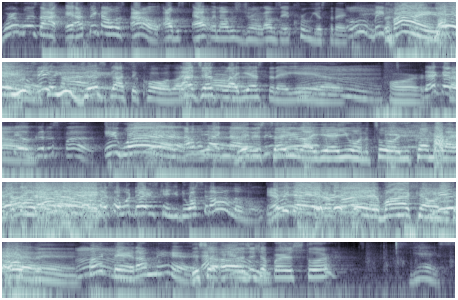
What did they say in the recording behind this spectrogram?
Where was I? I think I was out. I was out and I was drunk. I was at crew yesterday. Oh, big vibes. So you, so you vibes. just got the call, like I just like yesterday. Yeah, hard. That gotta So- feel good as fuck. it was. I was yeah. like, no. They just tell you real? like, yeah, you on the tour, you coming like, That's exactly what I was like, so what days can you do? I said all of them. Every day. yeah, yeah, my account is Yeah. open. Fuck that. I'm there. This your, uh, is this your first tour? Yes,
